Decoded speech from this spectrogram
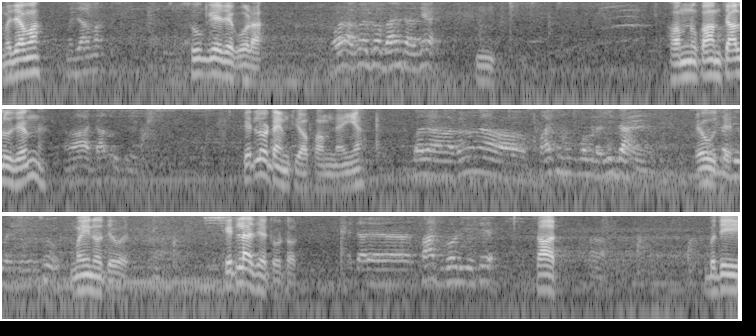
મજામાં? શું કહે છે ઘોડા. ફાર્મનું કામ ચાલુ છે એમ ને? હા ચાલુ છે. કેટલો ટાઈમ થયો આ ફાર્મને અહીંયા. એવું છે. મહિનો દિવસ. કેટલા છે ટોટલ સાત ઘોડીઓ છે. સાત? બધી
